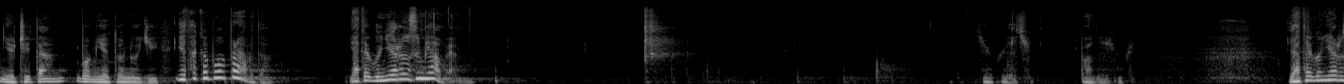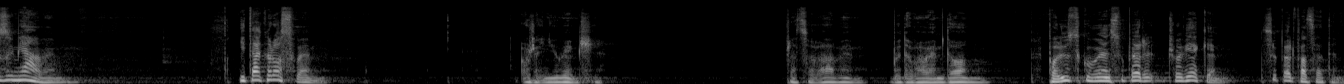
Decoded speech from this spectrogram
nie czytam, bo mnie to nudzi. I taka była prawda. Ja tego nie rozumiałem. Dziękuję Ci. Bardzo dziękuję. Ja tego nie rozumiałem. I tak rosłem. Ożeniłem się. Pracowałem, budowałem dom. Po ludzku byłem super człowiekiem, super facetem.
